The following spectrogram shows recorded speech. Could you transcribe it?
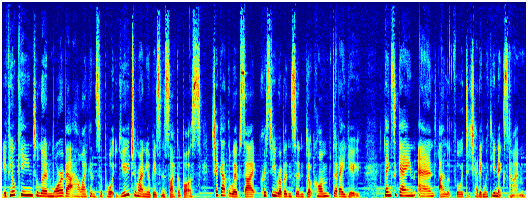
If you're keen to learn more about how I can support you to run your business like a boss, check out the website kristyrobinson.com.au. Thanks again, and I look forward to chatting with you next time.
